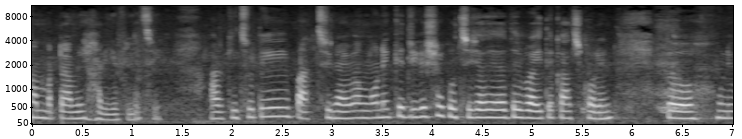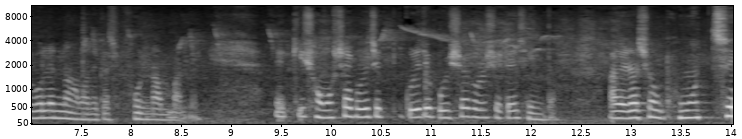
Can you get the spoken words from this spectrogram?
নাম্বারটা আমি হারিয়ে ফেলেছি। আর কিছুতেই পাচ্ছি না, এবং অনেককে জিজ্ঞাসা করছি যাদের যাদের বাড়িতে কাজ করেন। তো উনি বললেন, না, আমাদের কাছে ফোন নাম্বার নেই। কী সমস্যায় পড়েছে, কী করে যে পরিষ্কার করব সেটাই চিন্তা। আর এরা সব ঘুমোচ্ছে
